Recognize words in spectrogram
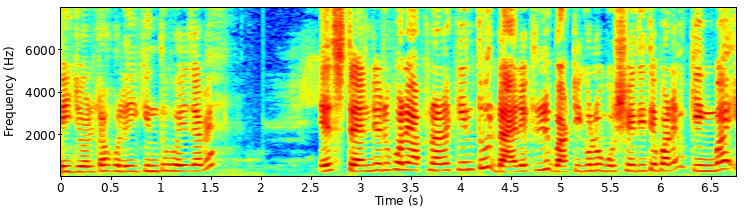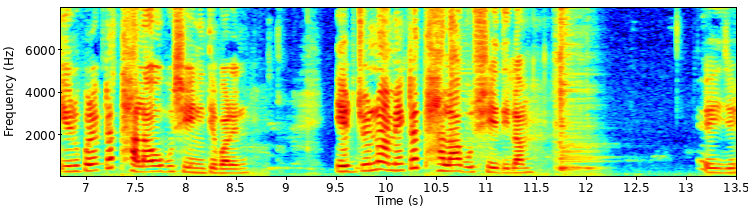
এই জলটা হলেই কিন্তু হয়ে যাবে। এই স্ট্যান্ডের উপরে আপনারা কিন্তু ডাইরেক্টলি বাটিগুলো বসিয়ে দিতে পারেন কিংবা এর উপরে একটা থালাও বসিয়ে নিতে পারেন। এর জন্য আমি একটা থালা বসিয়ে দিলাম। এই যে।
